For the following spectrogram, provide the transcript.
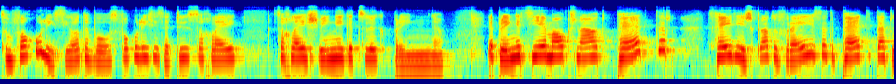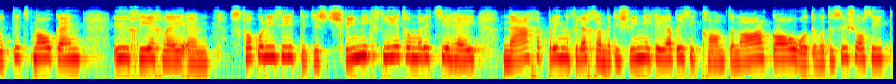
zum Vogelisi, oder, wo das Vogelisi sollte uns so ein so ein Schwingungen zurückbringen. Ich bringe jetzt hier mal schnell den Peter, das Heidi ist gerade auf Reisen, der Peter, der tut jetzt mal gern euch hier ein bisschen, ähm, das Vogelisi, das ist das Schwingungslied, das wir jetzt hier haben, näher bringen. Vielleicht können wir die Schwingungen ja bis in den Kanton Aargau oder wo das sonst schon seid,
